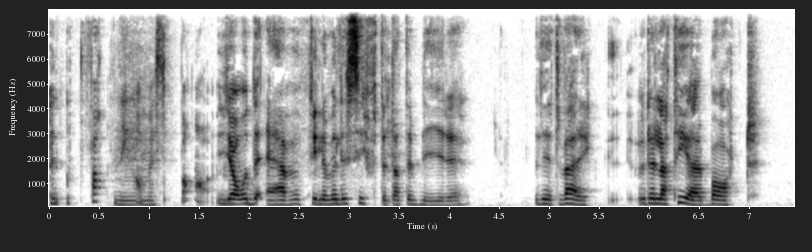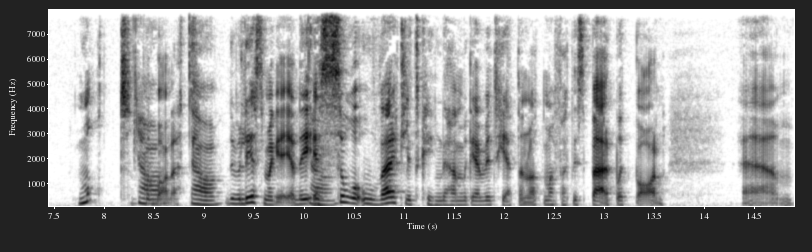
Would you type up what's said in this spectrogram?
en uppfattning om ens barn. Ja, och det är, fyller väl det syftet att det blir det är ett verk, relaterbart mått på Ja, barnet. ja. Det är väl det som är grejen. Det är Ja. så overkligt kring det här med graviditeten och att man faktiskt bär på ett barn. Ehm,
